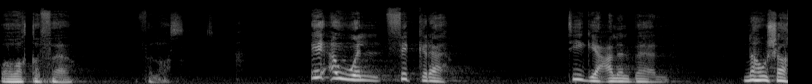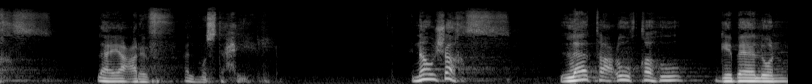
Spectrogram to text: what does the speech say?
ووقف في الوسط. إيه أول فكرة تيجي على البال؟ إنه شخص لا يعرف المستحيل. إنه شخص لا تعوقه جبال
